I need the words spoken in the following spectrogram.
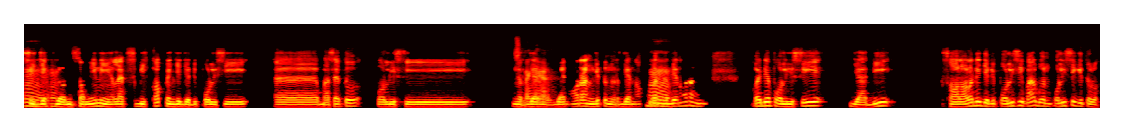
Si Hmm, Jack hmm. Johnson ini Let's Be Cop yang jadi polisi eh bahasa itu polisi ngerjain ngerjain orang gitu ngerjain bukan Hmm. ngerjain orang. Pokoknya dia polisi jadi seolah-olah dia jadi polisi padahal bukan polisi gitu loh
